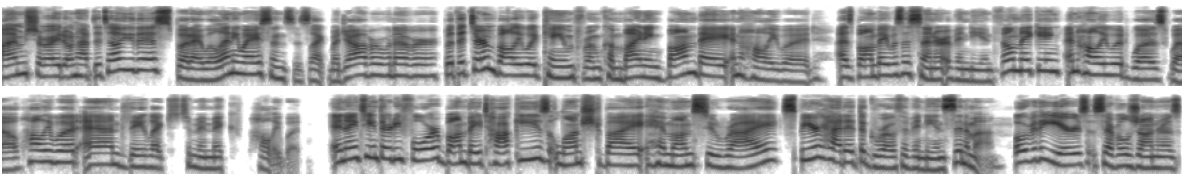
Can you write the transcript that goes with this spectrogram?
I'm sure I don't have to tell you this, but I will anyway, since it's like my job or whatever. But the term Bollywood came from combining Bombay and Hollywood, as Bombay was the center of Indian filmmaking, and Hollywood was, well, Hollywood, and they liked to mimic Hollywood. In 1934, Bombay Talkies, launched by Himanshu Rai, spearheaded the growth of Indian cinema. Over the years, several genres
